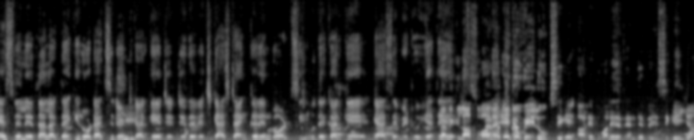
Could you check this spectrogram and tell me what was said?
ਇਸ ਵੇਲੇ ਇਦਾਂ ਲੱਗਦਾ ਹੈ ਕਿ ਰੋਡ ਐਕਸੀਡੈਂਟ ਕਰਕੇ ਜਿ- ਜਿਹਦੇ ਵਿੱਚ ਗੈਸ ਟੈਂਕਰ ਇਨਵੋਲਡ ਸੀ ਉਹਦੇ ਕਰਕੇ ਗੈਸ ਐਮਿਟ ਹੋਈ ਹੈ ਮੈਮ ਇੱਕ ਤੇ ਲਾਸਟ ਸਵਾਲ ਹੈ। ਇਹ ਜੋ 20 ਲੋਕ ਸੀਗੇ ਆਲੇ ਦੁਆਲੇ ਰਹਿੰਦੇ ਪਏ ਸੀਗੇ ਜਾਂ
